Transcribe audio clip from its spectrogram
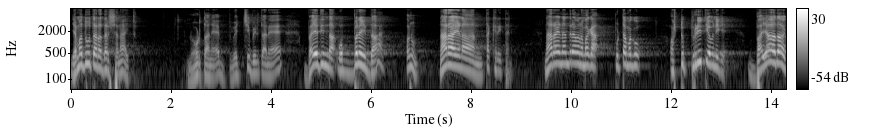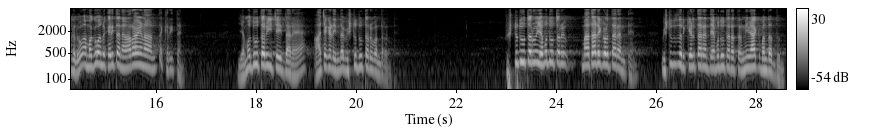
ಯಮದೂತರ ದರ್ಶನ ಆಯಿತು. ನೋಡ್ತಾನೆ, ಬೆಚ್ಚಿ ಬೀಳ್ತಾನೆ, ಭಯದಿಂದ ಒಬ್ಬನೇ ಇದ್ದ ಅವನು ನಾರಾಯಣ ಅಂತ ಕರೀತಾನೆ. ನಾರಾಯಣ ಅಂದರೆ ಅವನ ಮಗ, ಪುಟ್ಟ ಮಗು. ಅಷ್ಟು ಪ್ರೀತಿ ಅವನಿಗೆ. ಭಯ ಆದಾಗಲೂ ಆ ಮಗುವನ್ನು ಕರೀತಾನೆ, ನಾರಾಯಣ ಅಂತ ಕರೀತಾನೆ. ಯಮದೂತರು ಈಚೆ ಇದ್ದಾರೆ, ಆಚೆ ಕಡೆಯಿಂದ ವಿಷ್ಣುದೂತರು ಬಂದರಂತೆ. ವಿಷ್ಣುದೂತರು, ಯಮದೂತರು ಮಾತಾಡಿಕೊಳ್ತಾರಂತೆ. ವಿಷ್ಣುದೂತರು ಕೇಳ್ತಾರೆ ಅಂತ ಯಮದೂತರ ಹತ್ರ ನೀವು ಯಾಕೆ ಬಂದದ್ದು ಅಂತ.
